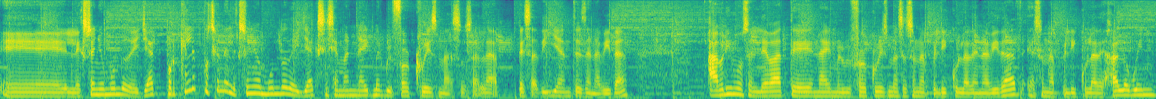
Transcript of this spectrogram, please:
eh, El extraño mundo de Jack. ¿Por qué le pusieron el extraño mundo de Jack si se llama Nightmare Before Christmas? O sea, la pesadilla antes de Navidad. Abrimos el debate, Nightmare Before Christmas es una película de Navidad, es una película de Halloween.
